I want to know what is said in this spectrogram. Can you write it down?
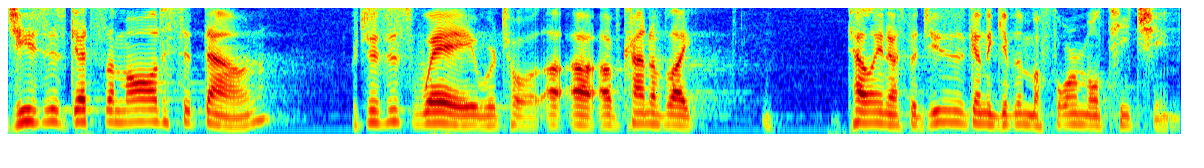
Jesus gets them all to sit down, which is this way, we're told, uh, uh, of kind of like telling us that Jesus is going to give them a formal teaching.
